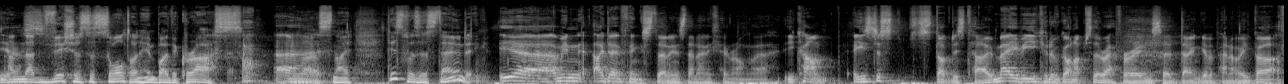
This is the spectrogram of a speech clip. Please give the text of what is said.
And that vicious assault on him by the grass Uh, last night. This was astounding. Yeah, I mean, I don't think Sterling's done anything wrong there. You can't. He's just stubbed his toe. Maybe he could have gone up to the referee and said, "Don't give a penalty." But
